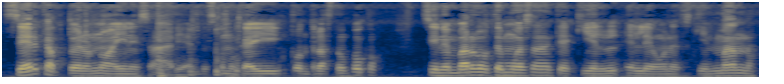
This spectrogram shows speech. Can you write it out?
cerca, pero no ahí en esa área, entonces como que ahí contrasta un poco. Sin embargo, te muestran que aquí el, león es quien manda.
